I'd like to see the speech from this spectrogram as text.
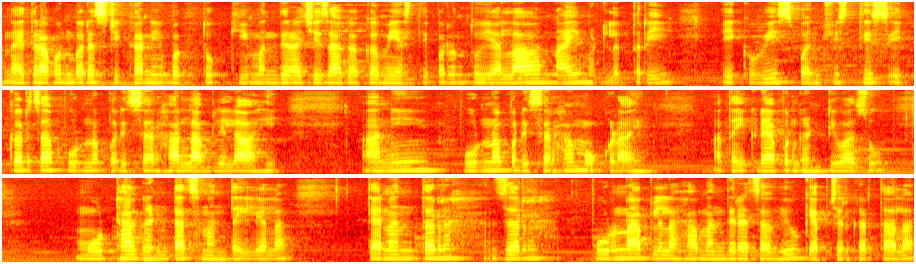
नाहीतर आपण बऱ्याच ठिकाणी बघतो की मंदिराची जागा कमी असते. परंतु याला नाही म्हटलं तरी एक वीस पंचवीस तीस एकरचा पूर्ण परिसर हा लाभलेला आहे. आणि पूर्ण परिसर हा मोकळा आहे. आता इकडे आपण घंटी वाजू मोठा घंटाच म्हणता येईल याला. त्यानंतर जर पूर्ण आपल्याला हा मंदिराचा व्ह्यू कॅप्चर करता आला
